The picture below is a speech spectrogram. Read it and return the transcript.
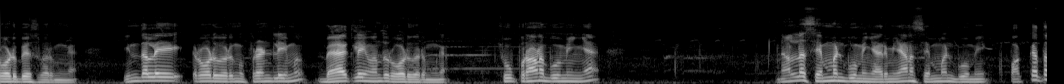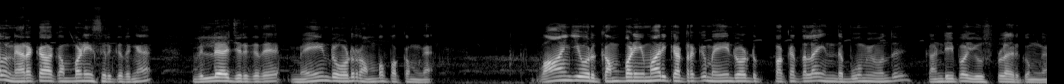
ரோடு பேஸ் வருங்க. இந்தலை ரோடு வருங்க ஃப்ரண்ட்லேயும் பேக்லேயும் வந்து ரோடு வருங்க. சூப்பரான பூமிங்க. நல்ல செம்மண் பூமிங்க அருமையான செம்மண் பூமி. பக்கத்தில் நிறக்கா கம்பெனிஸ் இருக்குதுங்க. வில்லேஜ் இருக்குது. மெயின் ரோடு ரொம்ப பக்கம்ங்க. வாங்கி ஒரு கம்பெனி மாதிரி கட்டுறதுக்கு மெயின் ரோடு பக்கத்தில் இந்த பூமி வந்து கண்டிப்பாக யூஸ்ஃபுல்லாக இருக்குங்க.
